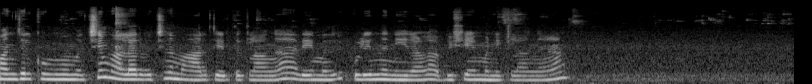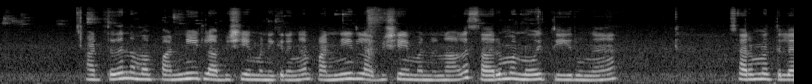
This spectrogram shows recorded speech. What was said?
மஞ்சள் குங்குமம் வச்சு மலர் வச்சு நம்ம ஆரத்தி எடுத்துக்கலாங்க. அதே மாதிரி குளிர்ந்த நீரால் அபிஷேகம் பண்ணிக்கலாங்க. அடுத்தது நம்ம பன்னீரில் அபிஷேகம் பண்ணிக்கிறோங்க. பன்னீரில் அபிஷேகம் பண்ணனால சரும நோய் தீருங்க. சருமத்தில்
